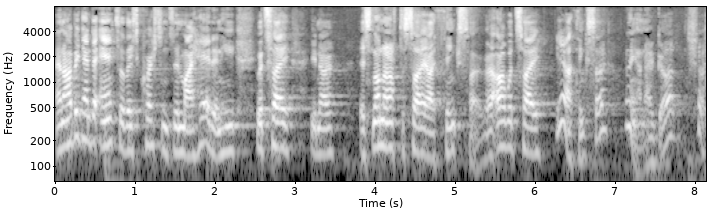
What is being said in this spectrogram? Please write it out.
And I began to answer these questions in my head, and he would say, You know, it's not enough to say, I think so. I would say, Yeah, I think so. I think I know God. Sure.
